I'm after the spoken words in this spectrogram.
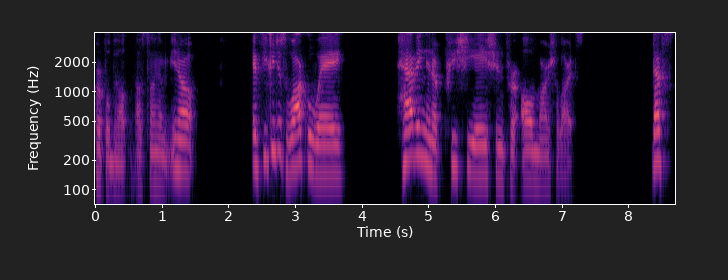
purple belt. I was telling him, you know, if you can just walk away having an appreciation for all martial arts. That's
